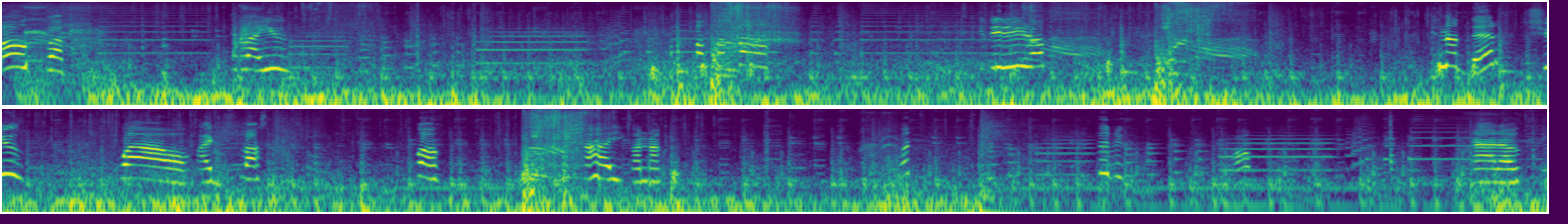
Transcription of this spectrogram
Oh, fuck. What about you? Oh, papa. Get it up. You're not dead? Shoot. Wow, I just lost. Whoa. Ah, you got knocked. Oh. Nah, that was me.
